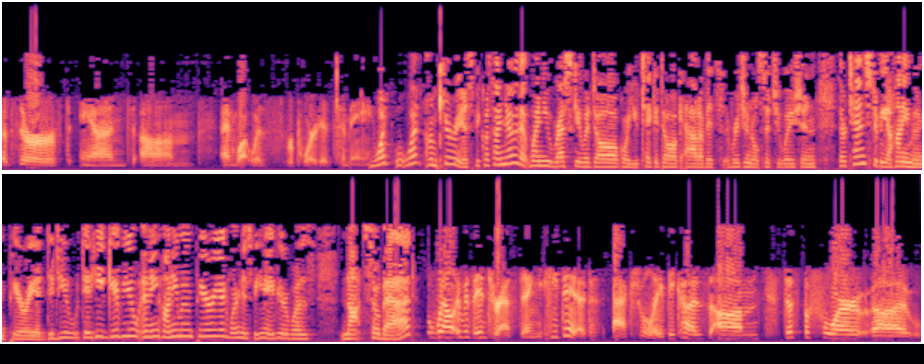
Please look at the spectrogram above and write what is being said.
observed and um, and what was reported to me. What what I'm curious because I know that when you rescue a dog or you take a dog out of its original situation, there tends to be a honeymoon period. Did you did he give you any honeymoon period where his behavior was not so bad? Well, it was interesting. He did actually because um, just before uh,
